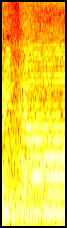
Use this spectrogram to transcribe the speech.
Africa.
